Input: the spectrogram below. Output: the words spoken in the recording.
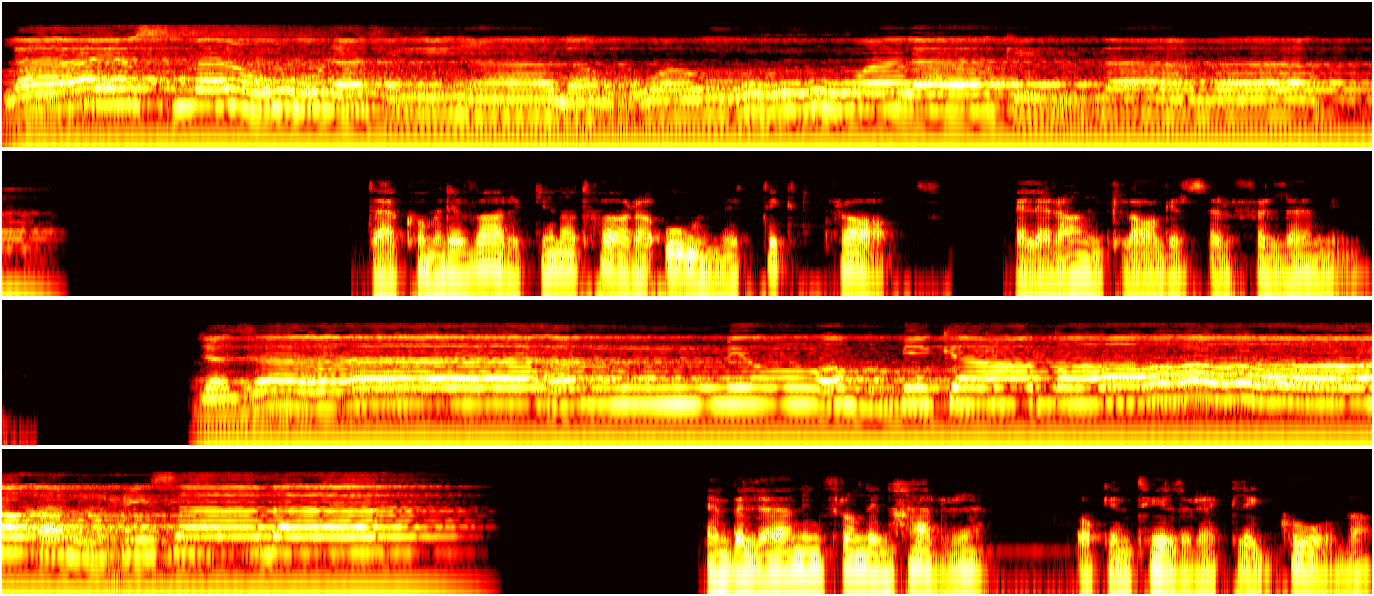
لا يسمعون فيها لغوا ولا Där kommer de varken att höra onyttigt prat eller anklagelser för lögn. جزاء من ربك عطاء حسابا En belöning från din Herre och en tillräcklig gåva.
